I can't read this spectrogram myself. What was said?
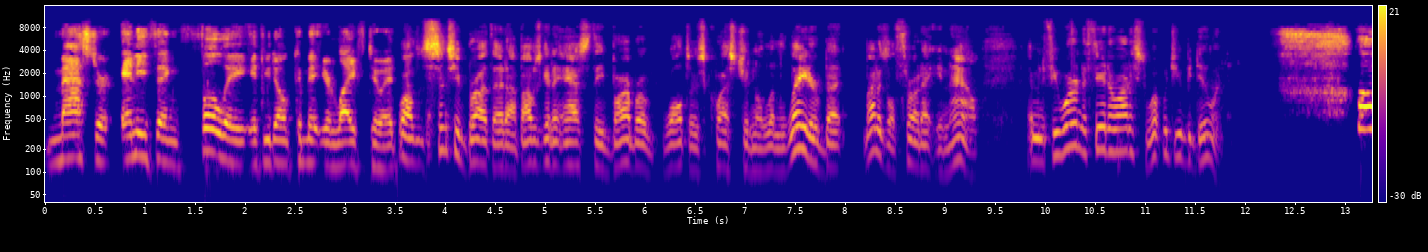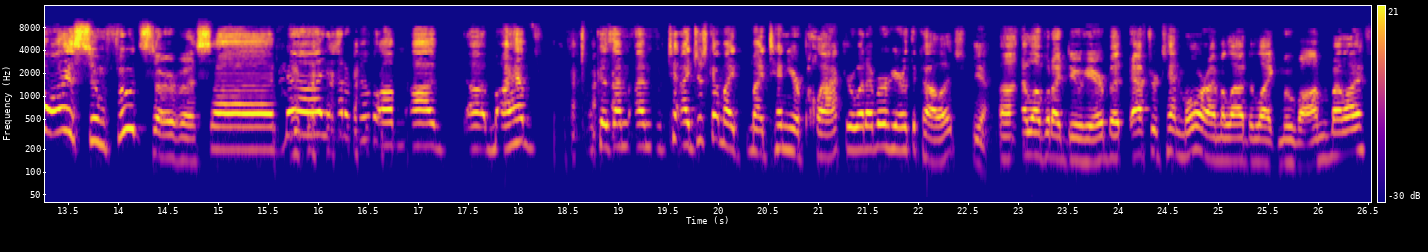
master anything fully if you don't commit your life to it. Well, since you brought that up, I was going to ask the Barbara Walters question a little later, but might as well throw it at you now. I mean, if you weren't a theater artist, what would you be doing? Oh, I assume food service. Uh, no, I, I don't know. Um, uh, um, I have because I'm I'm t- I just got my my ten year plaque or whatever here at the college. Yeah. Uh, I love what I do here, but after ten more, I'm allowed to like move on with my life.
